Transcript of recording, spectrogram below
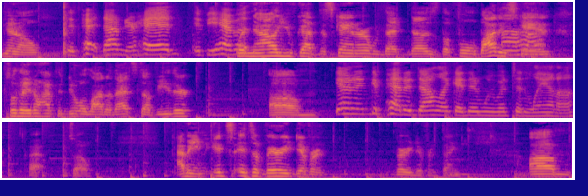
you know. They pat down your head if you have But a. now you've got the scanner that does the full body Uh-huh. scan, so they don't have to do a lot of that stuff either. Um, Yeah, I didn't get patted down like I did when we went to Atlanta. so, I mean, it's it's a very different, very different thing. Um,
